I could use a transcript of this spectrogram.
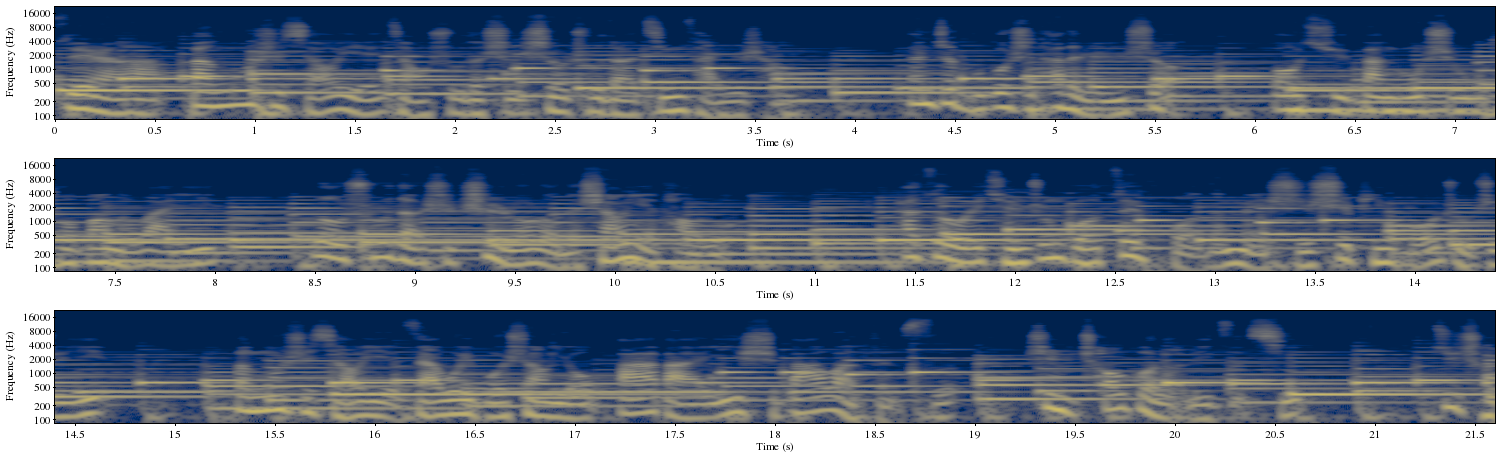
虽然啊，办公室小野讲述的是社畜的精彩日常，但这不过是他的人设。剥去办公室乌托邦的外衣，露出的是赤裸裸的商业套路。他作为全中国最火的美食视频博主之一，办公室小野在微博上有八百一十八万粉丝，甚至超过了李子柒。据成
